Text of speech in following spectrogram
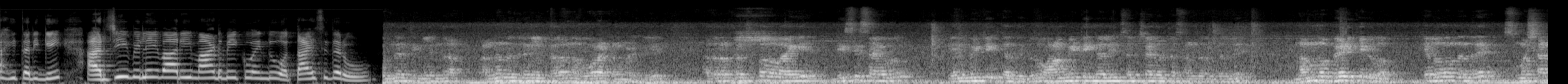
ರಹಿತರಿಗೆ ಅರ್ಜಿ ವಿಲೇವಾರಿ ಮಾಡಬೇಕು ಎಂದು ಒತ್ತಾಯಿಸಿದರು. ಅದರ ಪ್ರತಿಫಲವಾಗಿ ಡಿ ಸಿ ಸಾಹೇಬರು ಏನು ಮೀಟಿಂಗ್ ಕರೆದಿದ್ರು, ಆ ಮೀಟಿಂಗಲ್ಲಿ ಚರ್ಚೆ ಆದಂಥ ಸಂದರ್ಭದಲ್ಲಿ ನಮ್ಮ ಬೇಡಿಕೆಗಳು ಕೆಲವೊಂದಂದರೆ ಸ್ಮಶಾನ,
